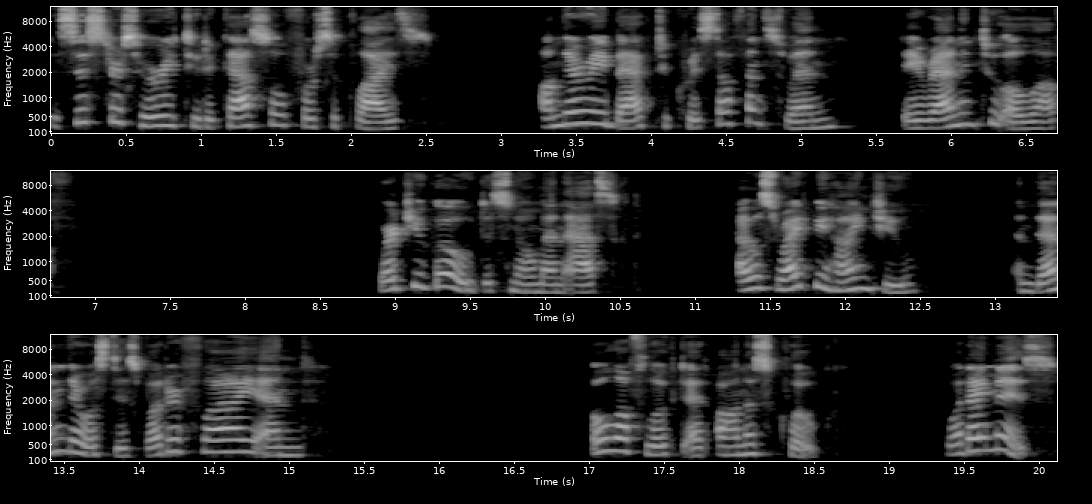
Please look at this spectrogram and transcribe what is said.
The sisters hurried to the castle for supplies. On their way back to Kristoff and Sven, they ran into Olaf. Where'd you go? the snowman asked. I was right behind you. And then there was this butterfly and... Olaf looked at Anna's cloak. What I miss?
